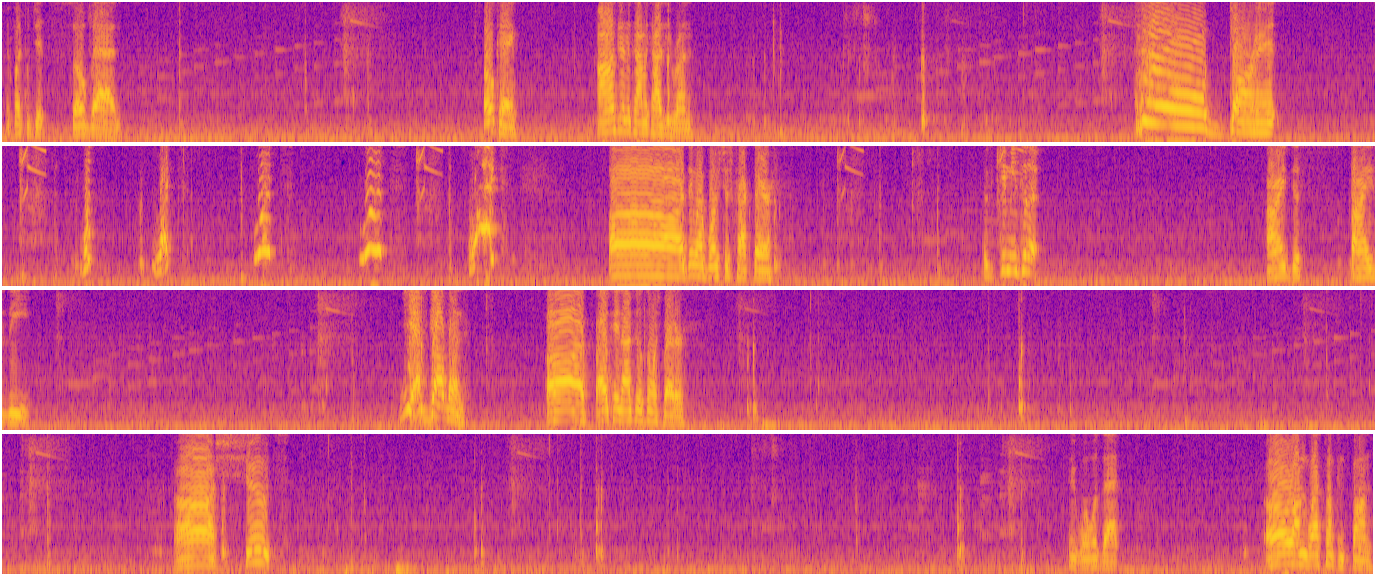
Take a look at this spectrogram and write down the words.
It's like legit so bad. Okay. I'm doing a kamikaze run. Oh, darn it. What? What? What? What? What? Ah, I think my voice just cracked there. Let's get me into the... I despise thee. Yes, got one! Uh, okay, now I feel so much better. Ah, shoot! Wait, what was that? Oh, I'm the last pumpkin spawn.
